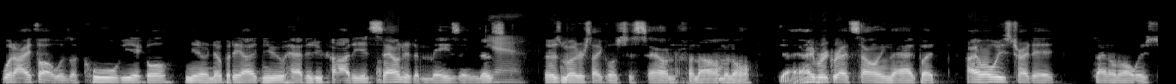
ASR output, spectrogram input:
what I thought was a cool vehicle. You know, nobody I knew had a Ducati. It sounded amazing. Those yeah. those motorcycles just sound phenomenal. I regret selling that, but I always try to. I don't always.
